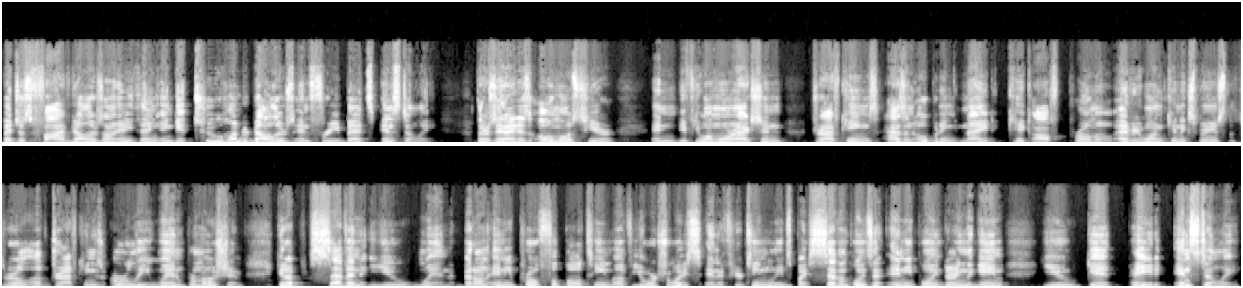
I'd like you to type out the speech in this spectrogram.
Bet just $5 on anything and get $200 in free bets instantly. Thursday night is almost here. And if you want more action, DraftKings has an opening night kickoff promo. Everyone can experience the thrill of DraftKings early win promotion. Get up seven, you win. Bet on any pro football team of your choice. And if your team leads by seven points at any point during the game, you get paid instantly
